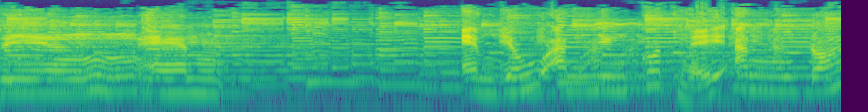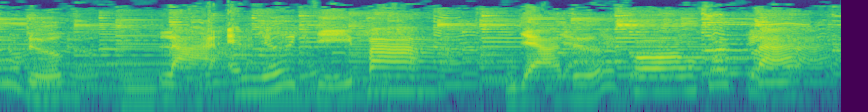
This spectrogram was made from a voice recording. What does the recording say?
riêng em? Em giấu anh nhưng có thể anh đoán được Là em nhớ chị ba Và đứa con thất lạc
